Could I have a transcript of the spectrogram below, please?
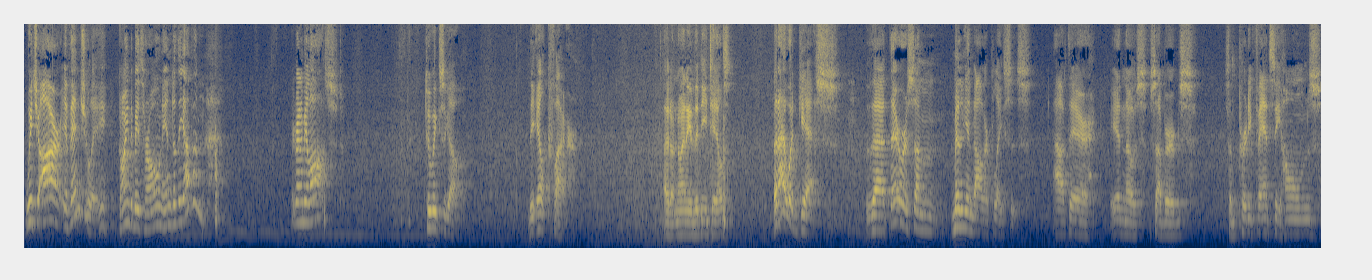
which are eventually going to be thrown into the oven. They're going to be lost. Two weeks ago, the elk fire. I don't know any of the details, but I would guess that there were some million dollar places out there in those suburbs, some pretty fancy homes,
